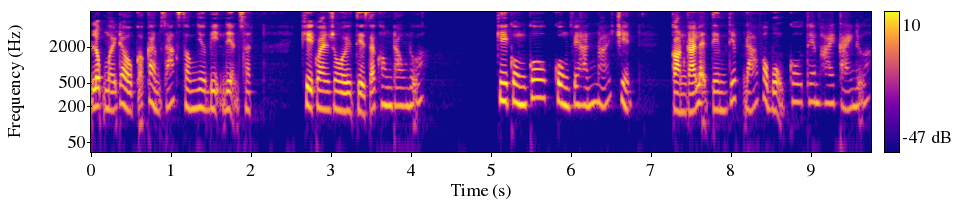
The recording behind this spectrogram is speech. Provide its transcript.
Lúc mới đầu có cảm giác giống như bị điện giật. Khi quen rồi thì sẽ không đau nữa. Khi cùng cô cùng với hắn nói chuyện, con gái lại tiêm tiếp đá vào bụng cô thêm hai cái nữa.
